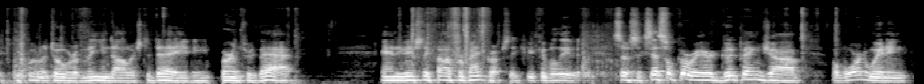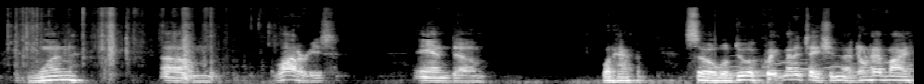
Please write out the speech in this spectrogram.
equivalent to over a million dollars today, and he burned through that. And eventually filed for bankruptcy, if you can believe it. So successful career, good paying job, award winning, won um, lotteries, and um, what happened. So we'll do a quick meditation. I don't have my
